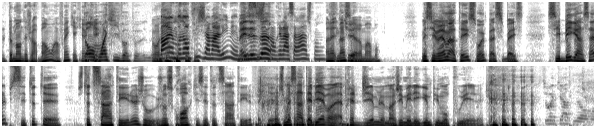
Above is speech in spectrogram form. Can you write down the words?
tout le monde est genre, bon, enfin, quelqu'un Dont qui... moi qui y va pas. Ouais. Ben, moi non plus, j'ai jamais allé, mais moi Ben, aussi, c'est je ça. prendrais la salade, je pense. Honnêtement, c'est vraiment bon. Mais c'est vraiment taste, ouais, parce que ben, c'est- c'est big en salle, puis c'est tout, euh, c'est toute santé, là. J'ose croire que c'est toute santé, là. Fait que je me sentais bien après le gym, là, manger mes légumes puis mon poulet, là.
